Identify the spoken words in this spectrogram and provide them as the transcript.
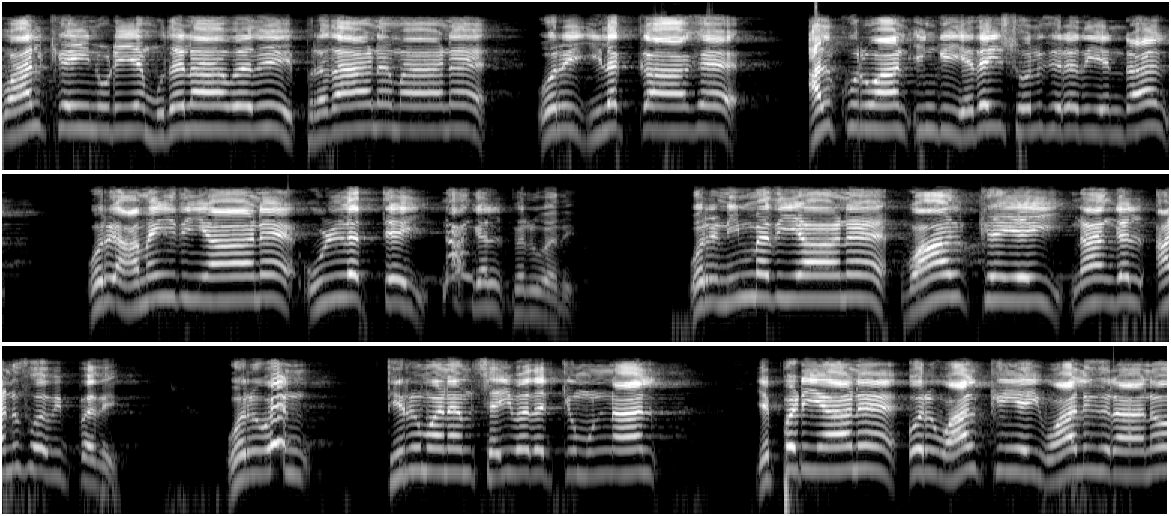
வாழ்க்கையினுடைய முதலாவது பிரதானமான ஒரு இலக்காக அல் குர்வான் இங்கு எதை சொல்கிறது என்றால் ஒரு அமைதியான உள்ளத்தை நாங்கள் பெறுவது. ஒரு நிம்மதியான வாழ்க்கையை நாங்கள் அனுபவிப்பது. ஒருவன் திருமணம் செய்வதற்கு முன்னால் எப்படியான ஒரு வாழ்க்கையை வாழுகிறானோ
